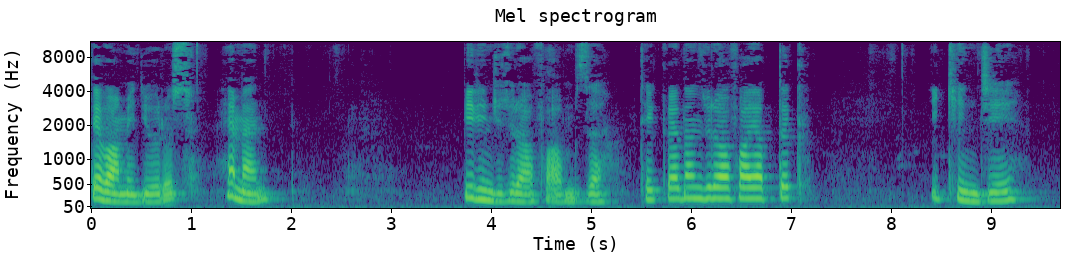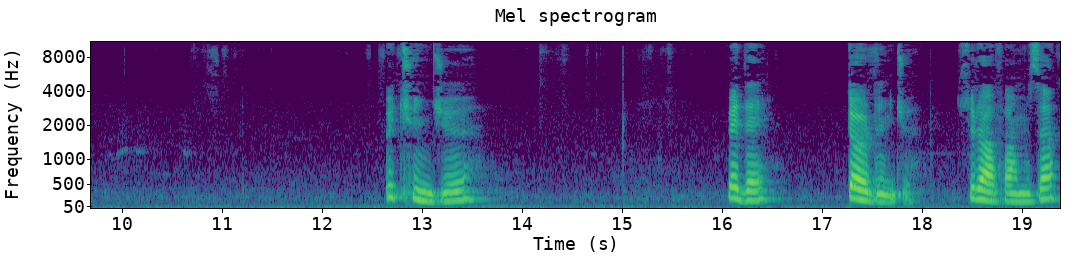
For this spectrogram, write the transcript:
devam ediyoruz. Hemen birinci zürafamıza tekrardan zürafa yaptık. İkinci, üçüncü ve de dördüncü zürafamıza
